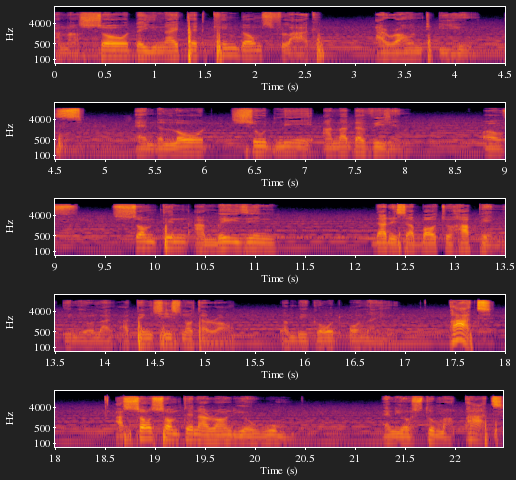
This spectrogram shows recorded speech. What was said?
and I saw the United Kingdom's flag around you. And the Lord showed me another vision of something amazing that is about to happen in your life. I think she's not around, and may God honor you. Pat, I saw something around your womb and your stomach. Pat,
